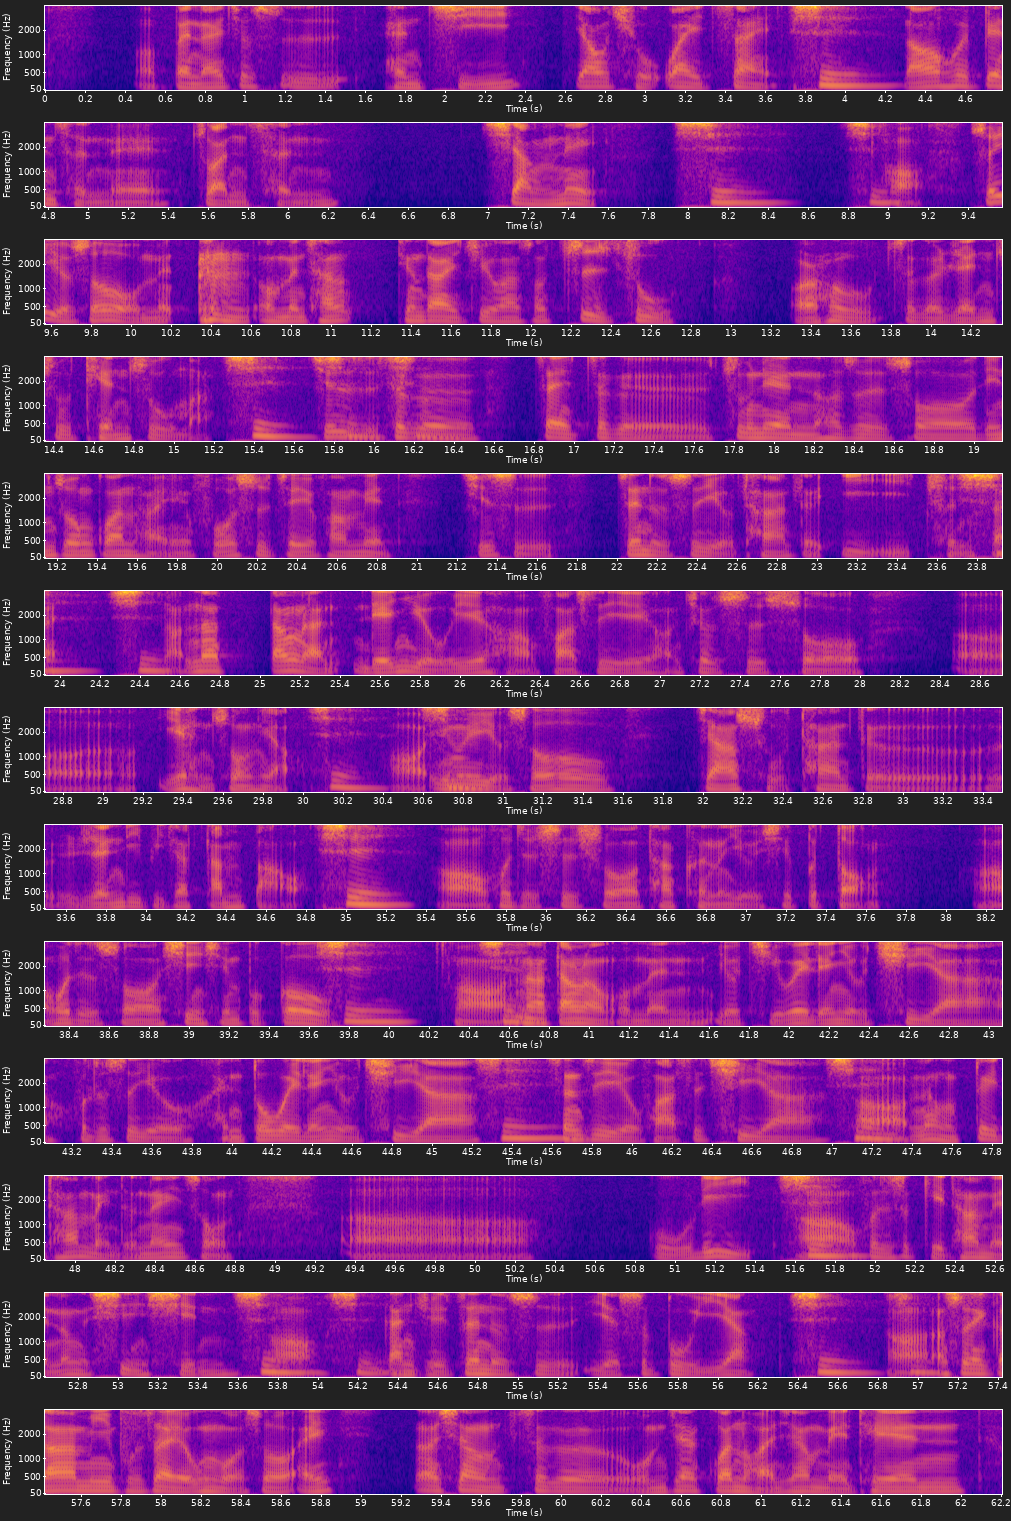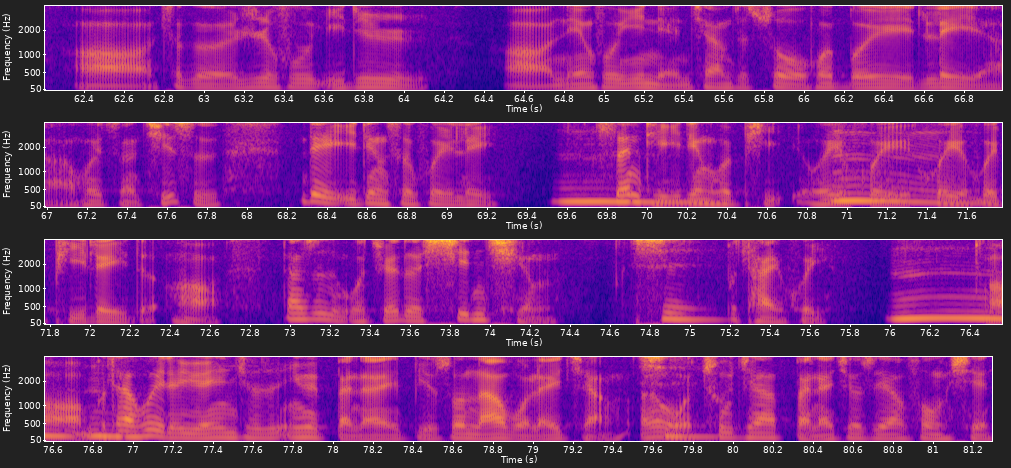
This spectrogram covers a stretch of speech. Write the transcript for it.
呃，本来就是很急要求外在，是，然后会变成呢转成向内，是是，哦，所以有时候我们 我们常听到一句话说“自助而后这个人助天助”嘛，是，就是这个在这个助念或者说临终关怀佛事这一方面，其实真的是有它的意义存在。是啊，那当然莲友也好，法师也好，就是说呃也很重要，是啊，因为有时候家属他的人力比较单薄，是。哦，或者是说他可能有一些不懂。啊，或者说信心不够是哦，那当然我们有几位人有去呀，或者是有很多位人有去呀，是。甚至有法师去呀，啊，那种对他们的那一种呃鼓励啊，或者是给他们那个信心是是。感觉真的是也是不一样。是啊，所以刚刚弥菩萨也问我说，哎，那像这个我们在关怀，像每天啊，这个日复一日。啊，年复一年这样子做会不会累啊？会怎？其实累一定是会累，身体一定会疲，会会会会疲累的哈。但是我觉得心情是。不太会，嗯，哦，不太会的原因就是因为本来，比如说拿我来讲，而我出家本来就是要奉献，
